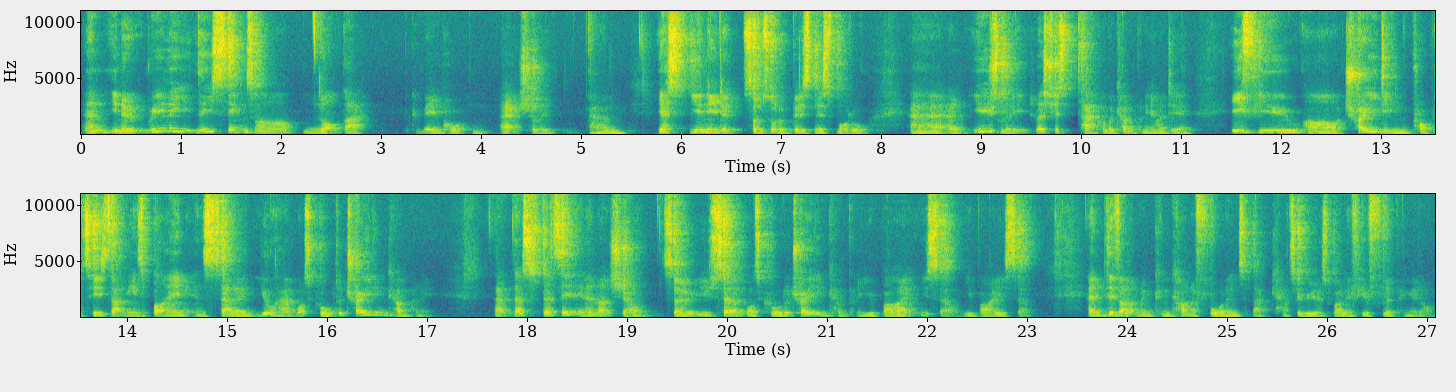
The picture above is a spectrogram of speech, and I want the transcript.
And you know, really, these things are not that important actually. Um, yes, you need a, some sort of business model, uh, and usually, let's just tackle the company idea. If you are trading properties, that means buying and selling. You'll have what's called a trading company. That, that's that's it in a nutshell. So you set up what's called a trading company. You buy, you sell, you buy, you sell. And development can kind of fall into that category as well if you're flipping it on.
